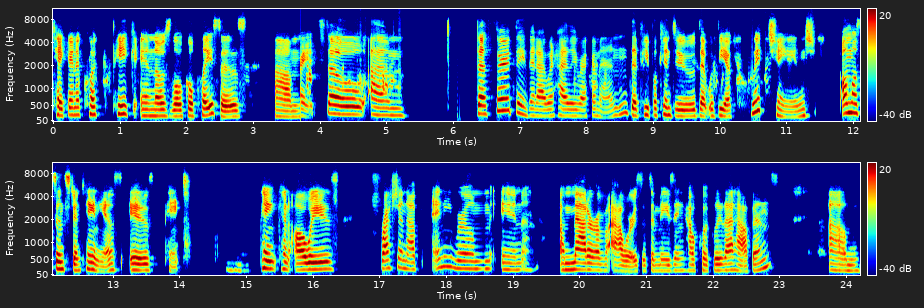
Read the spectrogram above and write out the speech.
taking a quick peek in those local places. Um, right. So um, the third thing that I would highly recommend that people can do that would be a quick change, almost instantaneous, is paint. Mm-hmm. Paint can always freshen up any room in a matter of hours. It's amazing how quickly that happens. Um,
